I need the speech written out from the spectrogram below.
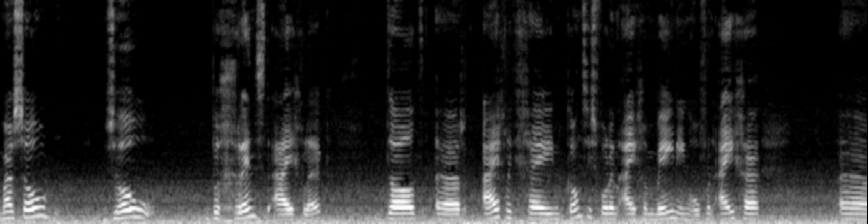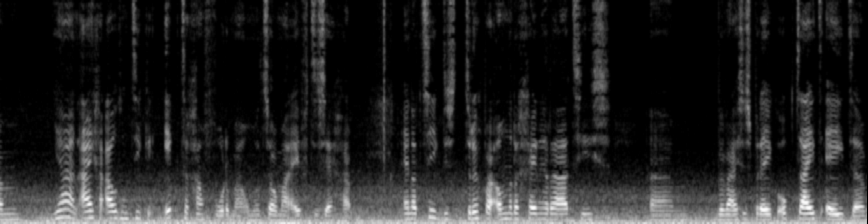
Maar zo, zo begrensd eigenlijk dat er eigenlijk geen kans is voor een eigen mening of een eigen, um, ja, een eigen authentieke ik te gaan vormen, om het zo maar even te zeggen. En dat zie ik dus terug bij andere generaties. Um, bij wijze van spreken op tijd eten.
